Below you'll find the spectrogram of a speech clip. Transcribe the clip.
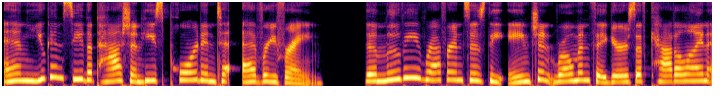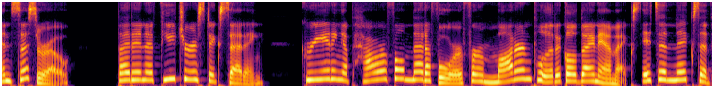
and you can see the passion he's poured into every frame. The movie references the ancient Roman figures of Catiline and Cicero, but in a futuristic setting, creating a powerful metaphor for modern political dynamics. It's a mix of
